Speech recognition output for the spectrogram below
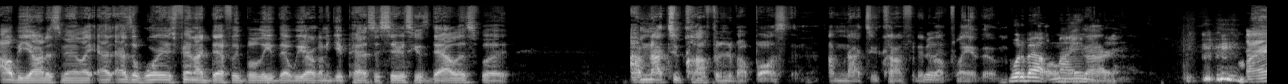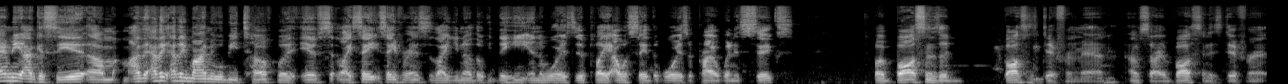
I'll be honest, man. Like as, as, a Warriors fan, I definitely believe that we are going to get past the series against Dallas, but I'm not too confident about Boston. I'm not too confident really? about playing them. What about oh Miami? Miami, I can see it. Um, I, th- I, think I think Miami will be tough, but if like say say for instance, like you know the, the Heat and the Warriors did play, I would say the Warriors would probably win in six. But Boston's a Boston's different, man. I'm sorry, Boston is different.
